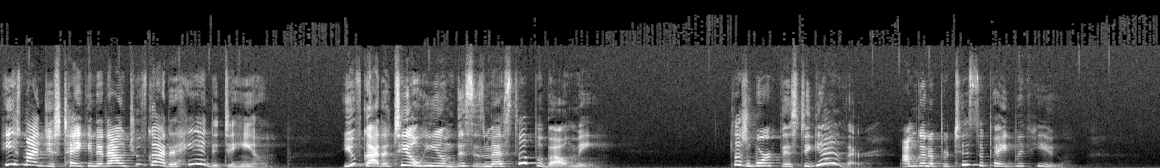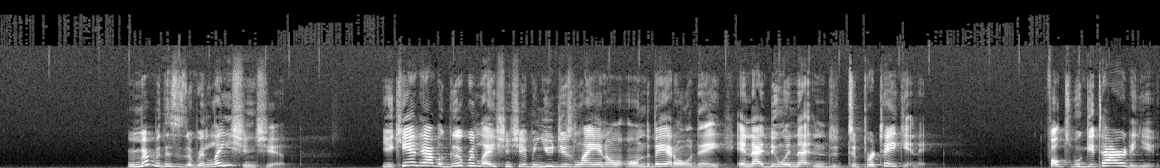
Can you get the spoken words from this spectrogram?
He's not just taking it out, you've got to hand it to him. You've got to tell him this is messed up about me. Let's work this together. I'm going to participate with you. Remember, this is a relationship. You can't have a good relationship and you just laying on, on the bed all day and not doing nothing to, to partake in it. Folks will get tired of you.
